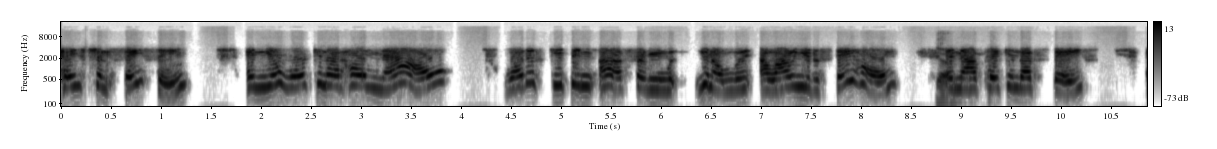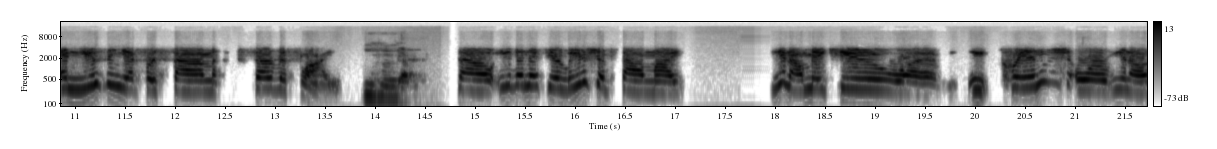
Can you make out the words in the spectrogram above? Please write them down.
patient facing and you're working at home now, what is keeping us from, you know, allowing you to stay home yeah. and now taking that space and using it for some service line? Mm-hmm. Yep. So even if your leadership style might you know, make you uh, cringe or, you know,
